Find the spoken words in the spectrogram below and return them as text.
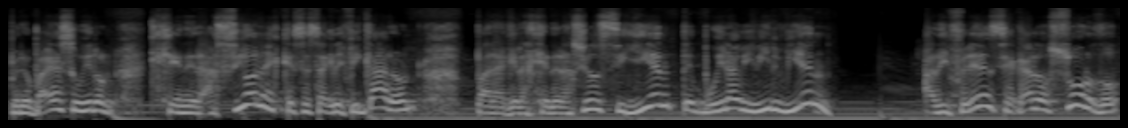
Pero para eso hubieron generaciones que se sacrificaron para que la generación siguiente pudiera vivir bien. A diferencia, acá los zurdos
